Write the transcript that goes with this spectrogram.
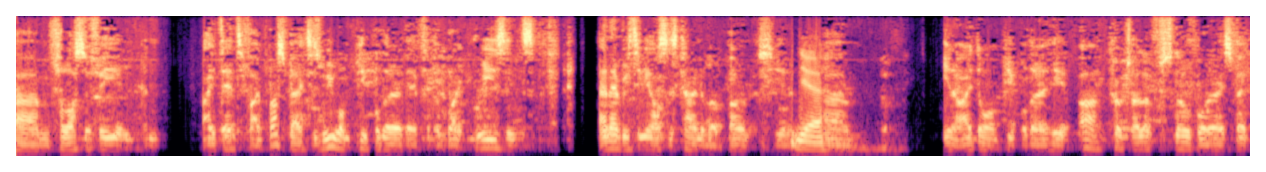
um, philosophy and, and identify prospects is we want people that are there for the right reasons and everything else is kind of a bonus. You know? Yeah. Um, you know, I don't want people that are here. Oh, coach, I love snowboarding. I spent,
